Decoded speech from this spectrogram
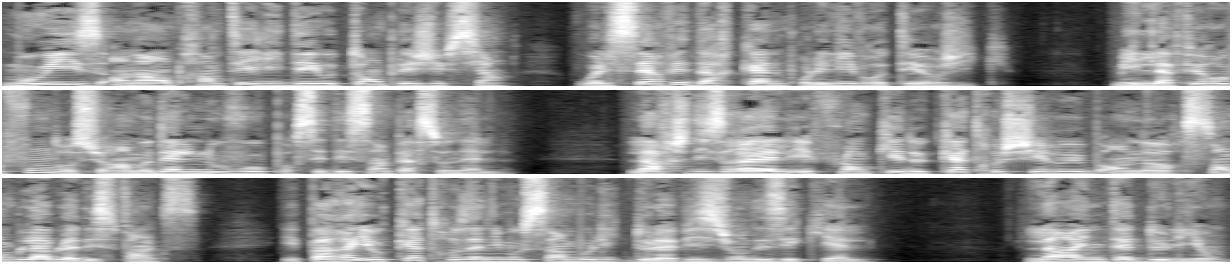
Moïse en a emprunté l'idée au temple égyptien, où elle servait d'arcane pour les livres théurgiques. Mais il l'a fait refondre sur un modèle nouveau pour ses dessins personnels. L'arche d'Israël est flanquée de quatre chérubes en or semblables à des sphinx, et pareils aux quatre animaux symboliques de la vision d'Ézéchiel. L'un a une tête de lion,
